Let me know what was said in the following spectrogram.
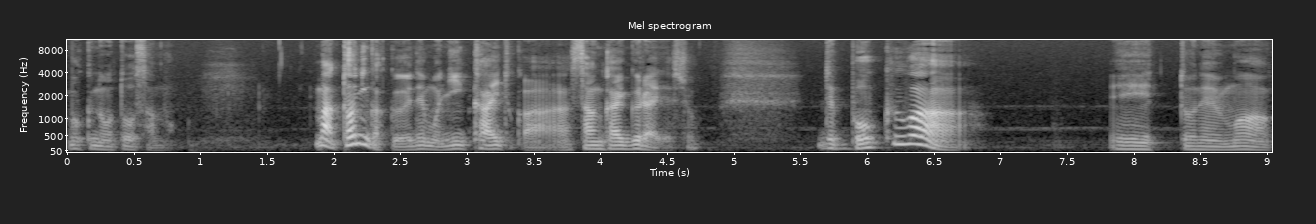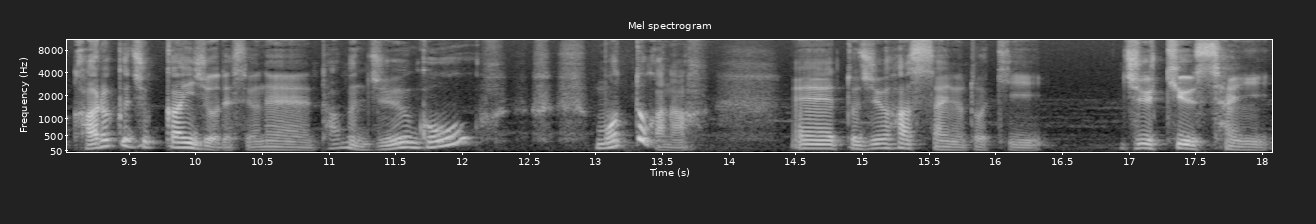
僕のお父さんも。まあとにかくでも2回とか3回ぐらいでしょ。で僕はえー、っとねまあ軽く10回以上ですよね。多分 15? もっとかな。えっ、と18歳の時19歳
